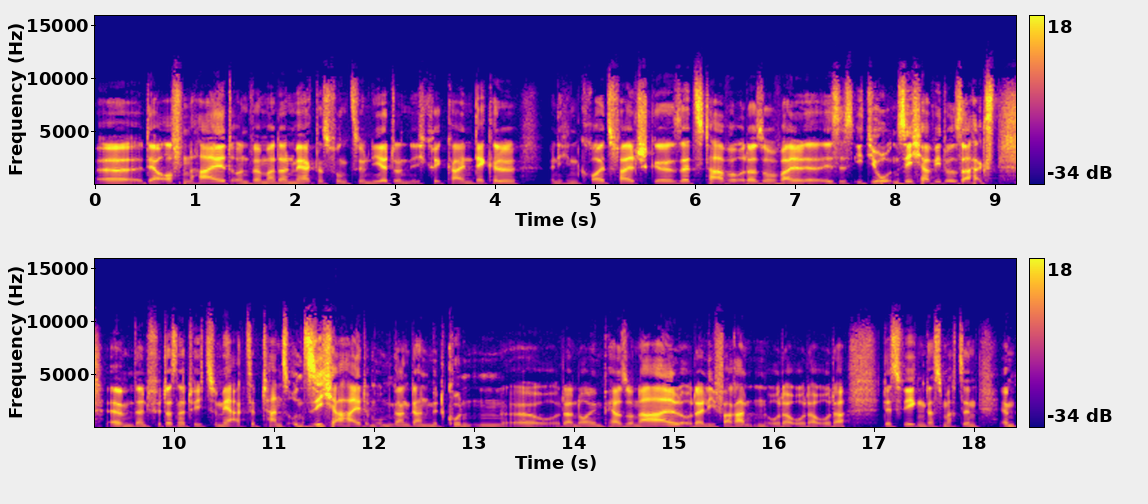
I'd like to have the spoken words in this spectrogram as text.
äh, der Offenheit und wenn man dann merkt, das funktioniert und ich kriege keinen Deckel wenn ich ein Kreuz falsch gesetzt habe oder so, weil äh, es ist idiotensicher, wie du sagst, ähm, dann führt das natürlich zu mehr Akzeptanz und Sicherheit im Umgang dann mit Kunden äh, oder neuem Personal oder Lieferanten oder oder oder. Deswegen, das macht Sinn. Ähm,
